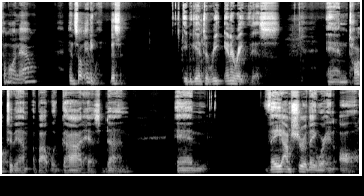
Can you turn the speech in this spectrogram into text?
Come on now. And so anyway listen. He began to reiterate this and talk to them about what God has done. And they, I'm sure they were in awe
